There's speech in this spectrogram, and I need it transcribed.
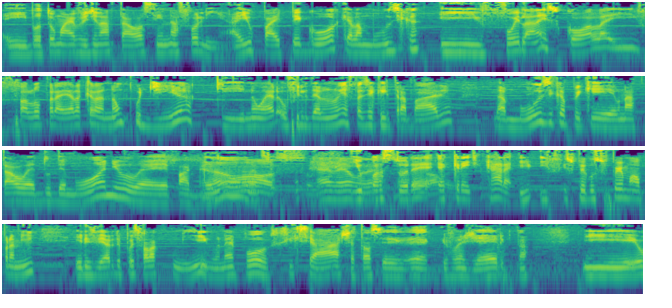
E botou uma árvore de Natal assim na folhinha. Aí o pai pegou aquela música e foi lá na escola e falou pra ela que ela não podia, que não era, o filho dela não ia fazer aquele trabalho da música porque o Natal é do demônio, é pagão, é Nossa. É mesmo, e o né? pastor é, é crente. Cara, e, e isso pegou super mal pra mim. Eles vieram depois falar comigo, né? Pô, o que, que você acha, tal, você é evangélico e tal. E eu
